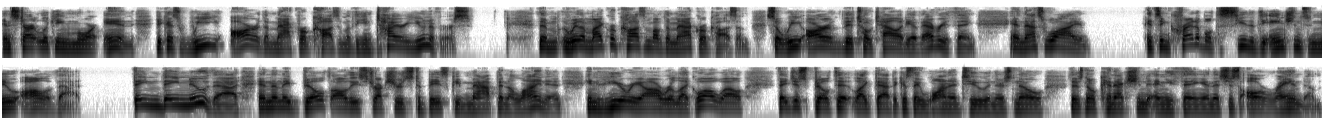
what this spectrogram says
and start looking more in because we are the macrocosm of the entire universe. The, we're the microcosm of the macrocosm. So we are the totality of everything. And that's why it's incredible to see that the ancients knew all of that. They they knew that, and then they built all these structures to basically map and align it. And here we are. We're like, well, well, they just built it like that because they wanted to, and there's no there's no connection to anything, and it's just all random.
